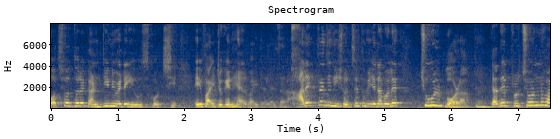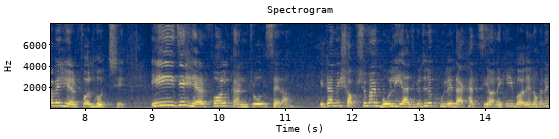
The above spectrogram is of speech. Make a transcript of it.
বছর ধরে কন্টিনিউ এটা ইউজ করছি এই ফাইটোগেন হেয়ার ভাইটালাইজার আরেকটা জিনিস হচ্ছে তুমি যেটা বলে চুল পড়া যাদের প্রচণ্ডভাবে হেয়ার ফল হচ্ছে এই যে হেয়ার ফল কন্ট্রোল সেরাম এটা আমি সবসময় বলি আজকে যেটা খুলে দেখাচ্ছি অনেকেই বলেন ওখানে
